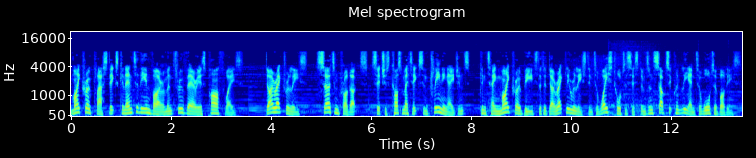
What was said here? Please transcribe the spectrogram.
Microplastics can enter the environment through various pathways. Direct release, certain products, such as cosmetics and cleaning agents, contain microbeads that are directly released into wastewater systems and subsequently enter water bodies.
